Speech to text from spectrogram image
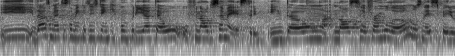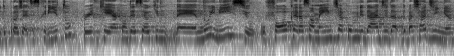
e, das metas também que a gente tem que cumprir até o, o final do semestre. Então, nós reformulamos nesse período o projeto escrito, porque aconteceu que é, no início o foco era somente a comunidade da, da Baixadinha.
